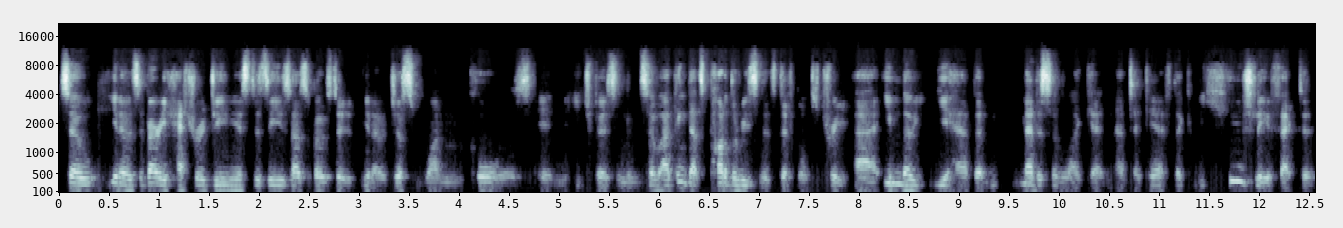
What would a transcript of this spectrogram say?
So you know, it's a very heterogeneous disease as opposed to you know just one cause in each person. And so I think that's part of the reason it's difficult to treat. Uh, even though you have a medicine like an anti-TNF that can be hugely effective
